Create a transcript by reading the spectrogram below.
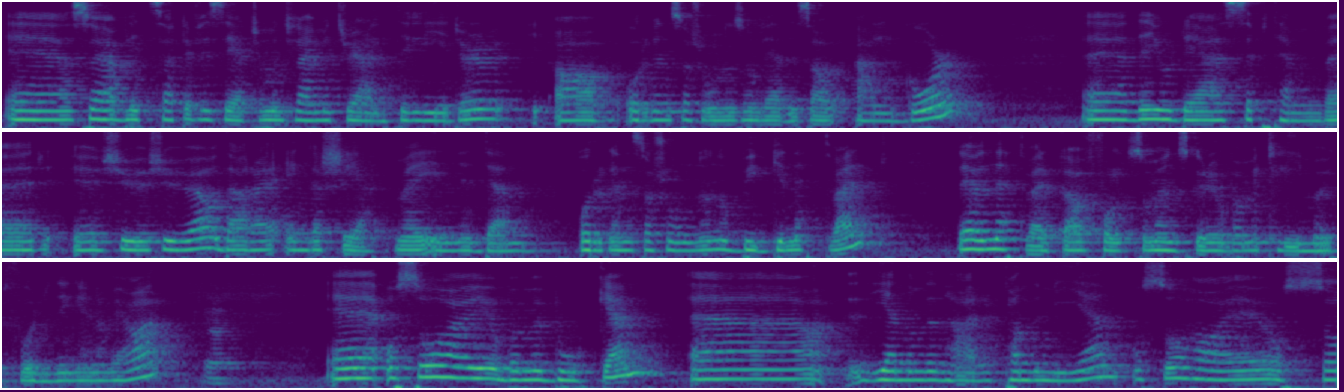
Eh, så jeg har blitt sertifisert som en Climate Reality Leader av organisasjonen som ledes av Al Gore. Eh, det gjorde jeg i september 2020 og der har jeg engasjert meg inn i den organisasjonen og bygge nettverk. Det er jo nettverk av folk som ønsker å jobbe med klimautfordringene vi har. Ja. Eh, og så har jeg jobba med boken eh, denne pandemien. Og. Så har jeg jo også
